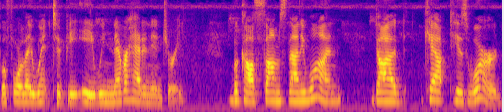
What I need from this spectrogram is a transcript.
before they went to PE. We never had an injury because Psalms 91, God kept his word.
